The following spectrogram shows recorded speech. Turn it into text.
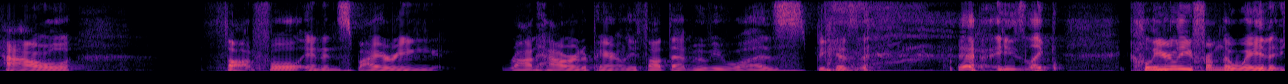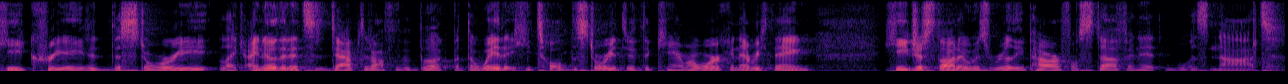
how thoughtful and inspiring Ron Howard apparently thought that movie was because he's like clearly from the way that he created the story like I know that it's adapted off of a book but the way that he told the story through the camera work and everything he just thought it was really powerful stuff, and it was not.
